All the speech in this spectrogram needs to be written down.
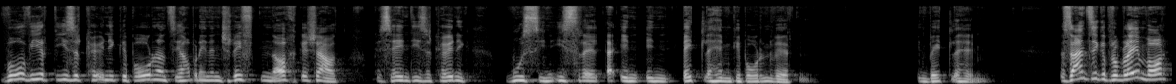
wo wird dieser König geboren? Und sie haben in den Schriften nachgeschaut, gesehen, dieser König muss in Israel, äh, in, in Bethlehem geboren werden. In Bethlehem. Das einzige Problem war,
